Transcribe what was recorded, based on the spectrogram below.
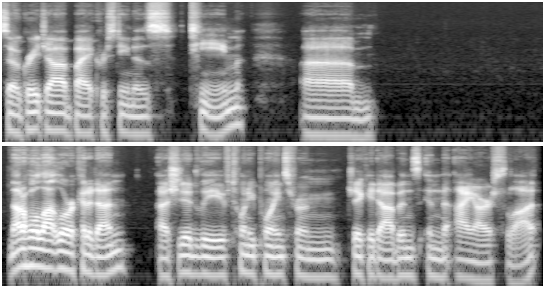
So great job by Christina's team. Um, not a whole lot Laura could have done. Uh, she did leave 20 points from J.K. Dobbins in the IR slot.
